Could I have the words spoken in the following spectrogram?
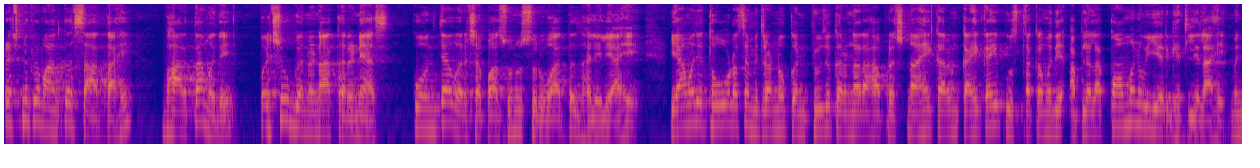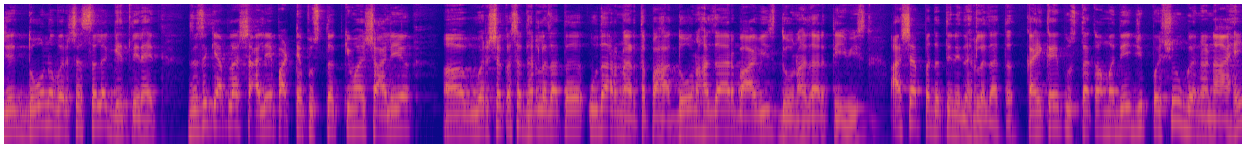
प्रश्न क्रमांक सात आहे भारतामध्ये पशुगणना करण्यास कोणत्या वर्षापासून सुरुवात झालेली आहे? यामध्ये थोडासा मित्रांनो कन्फ्यूज करणारा हा प्रश्न आहे कारण काही काही पुस्तकामध्ये आपल्याला कॉमन इयर घेतलेला आहे. म्हणजे दोन वर्ष सलग घेतलेले आहेत. जसं की आपला शालेय पाठ्यपुस्तक किंवा शालेय वर्ष कसं धरलं जातं? उदाहरणार्थ पहा दोन हजार बावीस दोन हजार तेवीस अशा पद्धतीने धरलं जातं. काही काही पुस्तकामध्ये जी पशुगणना आहे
